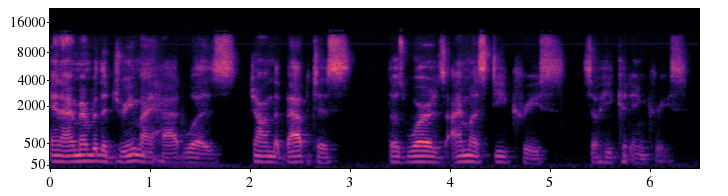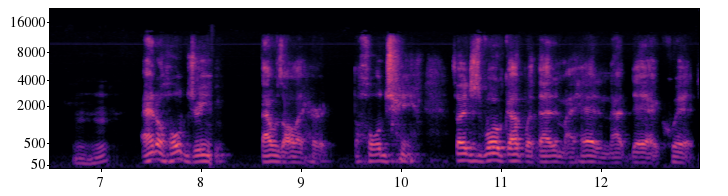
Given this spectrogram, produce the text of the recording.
And I remember the dream I had was John the Baptist. Those words, "I must decrease so he could increase." hmm I had a whole dream. That was all I heard, the whole dream. So I just woke up with that in my head, and that day I quit.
